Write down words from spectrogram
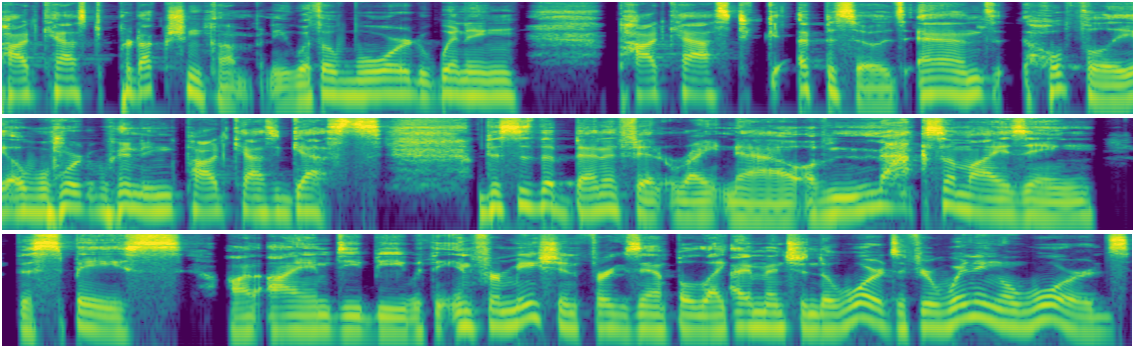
podcast production company with award winning podcast episodes and hopefully award winning podcast guests. This is the benefit right now of maximizing the space on IMDb with the information. For example, like I mentioned, awards. If you're winning awards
